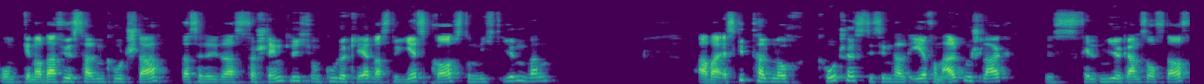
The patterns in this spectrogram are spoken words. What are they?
Und genau dafür ist halt ein Coach da, dass er dir das verständlich und gut erklärt, was du jetzt brauchst und nicht irgendwann. Aber es gibt halt noch Coaches, die sind halt eher vom alten Schlag. Das fällt mir ganz oft auf.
